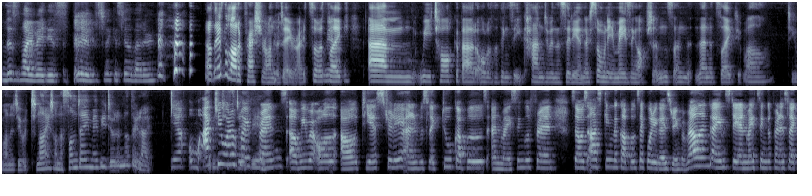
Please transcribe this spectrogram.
this is why we made these foods to make us feel better. No, there's a lot of pressure on the day, right? So it's Yeah. like um, we talk about all of the things that you can do in the city, and there's so many amazing options. And then it's like, well, do you want to do it tonight on a Sunday? Maybe do it another night. Yeah, um, What actually, one of my you? friends, uh, we were all out yesterday, and it was like two couples and my single friend. So I was asking the couples like, "What are you guys doing for Valentine's Day?" And my single friend is like,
